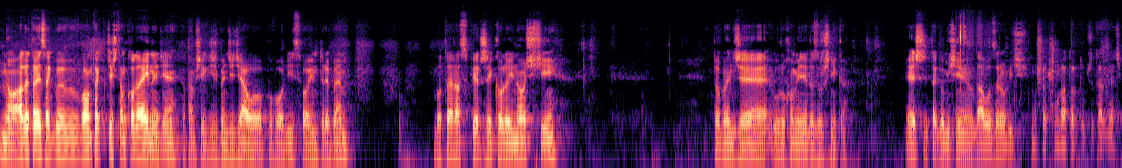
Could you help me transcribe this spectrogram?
No, ale to jest jakby wątek gdzieś tam kolejny, nie? To tam się gdzieś będzie działo powoli swoim trybem. Bo teraz w pierwszej kolejności to będzie uruchomienie rozrusznika. Jeszcze tego mi się nie udało zrobić. Muszę akumulator tu przytargać.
